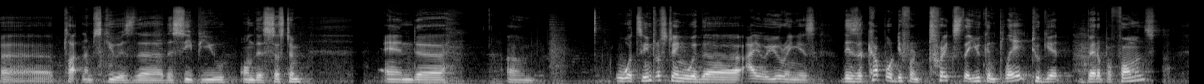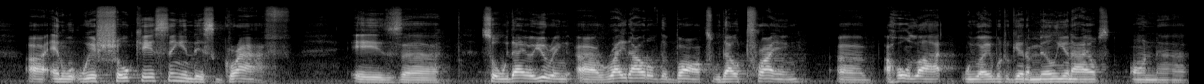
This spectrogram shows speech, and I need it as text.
uh, Platinum SKU is the, the CPU on this system. And uh, um, what's interesting with uh, IO U-ring is there's a couple of different tricks that you can play to get better performance. Uh, and what we're showcasing in this graph is, uh, so with IO U-ring, uh, right out of the box, without trying uh, a whole lot, we were able to get a million IOPS on, uh,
